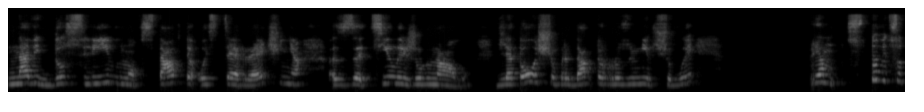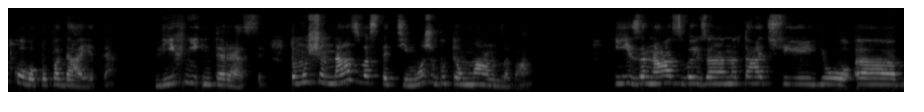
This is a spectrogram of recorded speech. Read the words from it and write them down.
Навіть дослівно вставте ось це речення з цілей журналу, для того, щоб редактор розумів, що ви прям стовідсотково попадаєте в їхні інтереси, тому що назва статті може бути оманлива. І за назвою, за анотацією, е,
